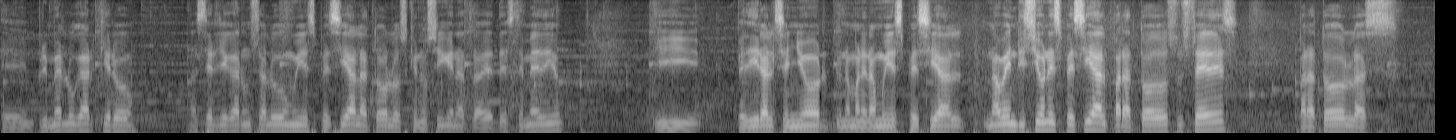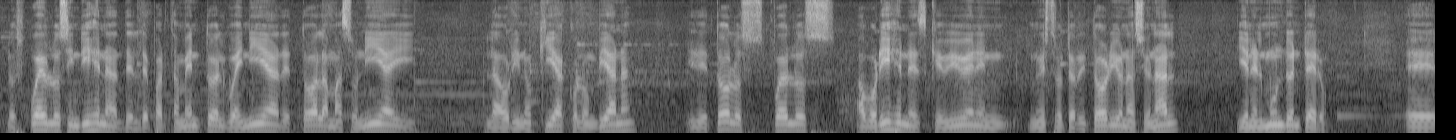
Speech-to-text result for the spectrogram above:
En primer lugar, quiero hacer llegar un saludo muy especial a todos los que nos siguen a través de este medio y pedir al Señor de una manera muy especial, una bendición especial para todos ustedes, para todos los pueblos indígenas del departamento del Guainía, de toda la Amazonía y la Orinoquía colombiana y de todos los pueblos aborígenes que viven en nuestro territorio nacional y en el mundo entero. Eh,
